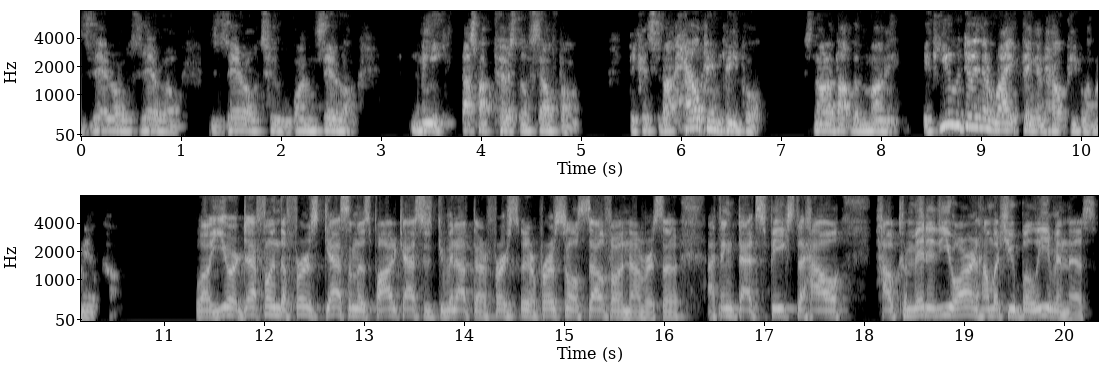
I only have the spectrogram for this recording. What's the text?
zero zero zero two one zero. Me. That's my personal cell phone because it's about helping people. It's not about the money. If you're doing the right thing and help people, the money will come. Well, you are definitely the first guest on this podcast who's giving out their first their personal cell phone number. So I think that speaks to how how committed you are and how much you believe in this.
